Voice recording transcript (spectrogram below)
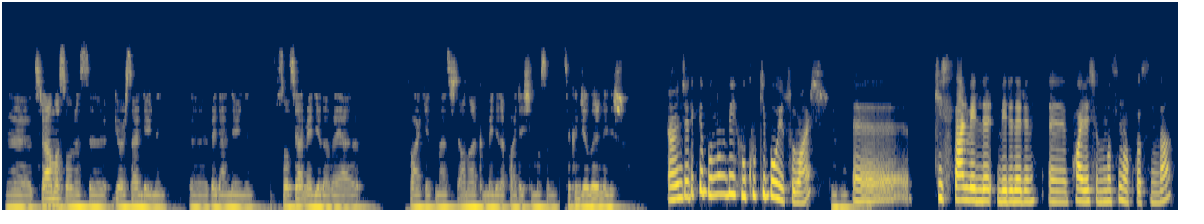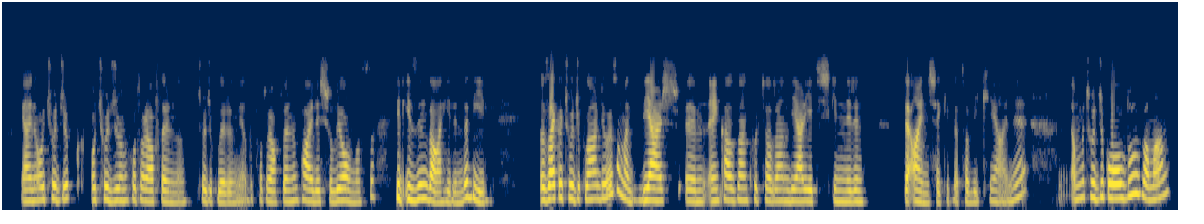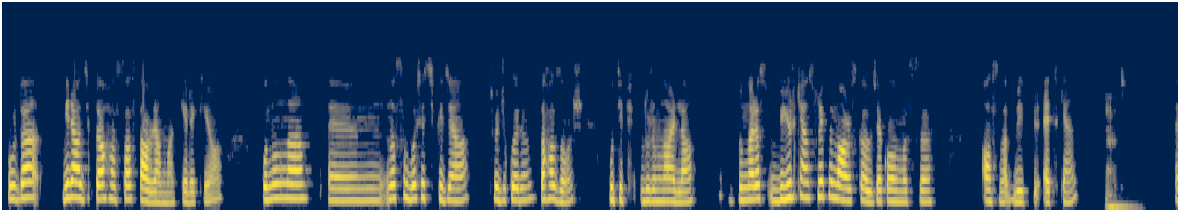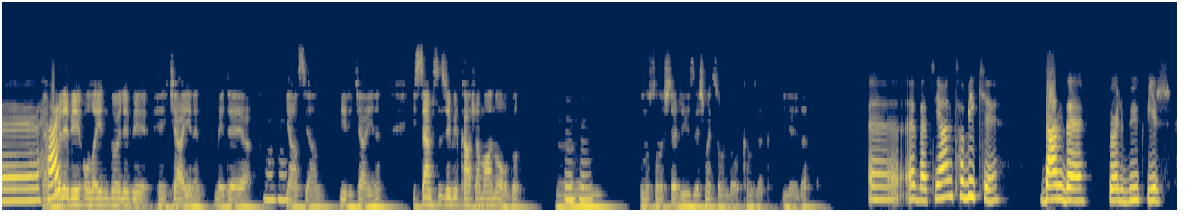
e, travma sonrası görsellerinin, e, bedenlerinin sosyal medyada veya fark etmez işte ana akım medyada paylaşılmasının sakıncaları nedir? Öncelikle bunun bir hukuki boyutu var. Hı hı. Ee, kişisel veriler, verilerin e, paylaşılması noktasında. Yani o çocuk, o çocuğun fotoğraflarının, çocukların ya da fotoğraflarının paylaşılıyor olması bir izin dahilinde değil. Özellikle çocuklar diyoruz ama diğer e, enkazdan kurtarılan diğer yetişkinlerin de aynı şekilde tabii ki yani. Ama çocuk olduğu zaman burada birazcık daha hassas davranmak gerekiyor. Bununla e, nasıl başa çıkacağı çocukların daha zor bu tip durumlarla. Bunlara büyürken sürekli maruz kalacak olması aslında büyük bir etken. Evet. Ee, yani her... Böyle bir olayın, böyle bir hikayenin, medyaya hı hı. yansıyan bir hikayenin istemsizce bir kahramanı oldu. Ee, hı hı. Bunun sonuçlarıyla yüzleşmek zorunda kalacak ileride. Ee, evet, yani tabii ki ben de böyle büyük bir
